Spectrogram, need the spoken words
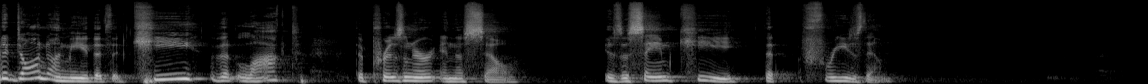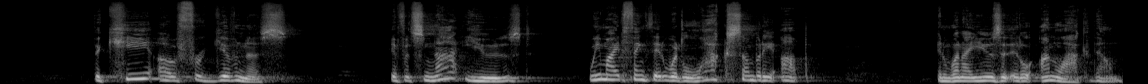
But it dawned on me that the key that locked the prisoner in the cell is the same key that frees them. The key of forgiveness, if it's not used, we might think that it would lock somebody up. And when I use it, it'll unlock them.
